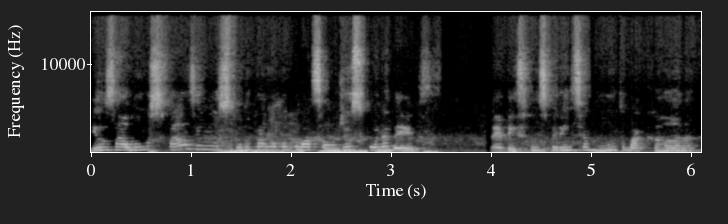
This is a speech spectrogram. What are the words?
e os alunos fazem um estudo para uma população de escolha deles. Né? Vem sido uma experiência muito bacana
